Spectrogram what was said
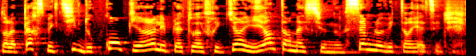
dans la perspective de conquérir les plateaux africains et internationaux. Semlo Victoria Seji.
